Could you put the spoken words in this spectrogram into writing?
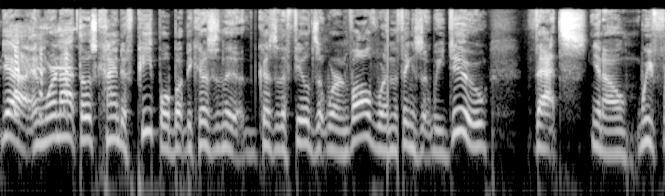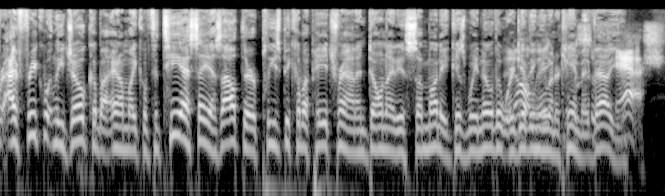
yeah, and we're not those kind of people, but because of the because of the fields that we're involved with and the things that we do, that's you know we I frequently joke about and I'm like if the TSA is out there, please become a Patreon and donate us some money because we know that we're No, giving you man, give us entertainment value. Cash.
